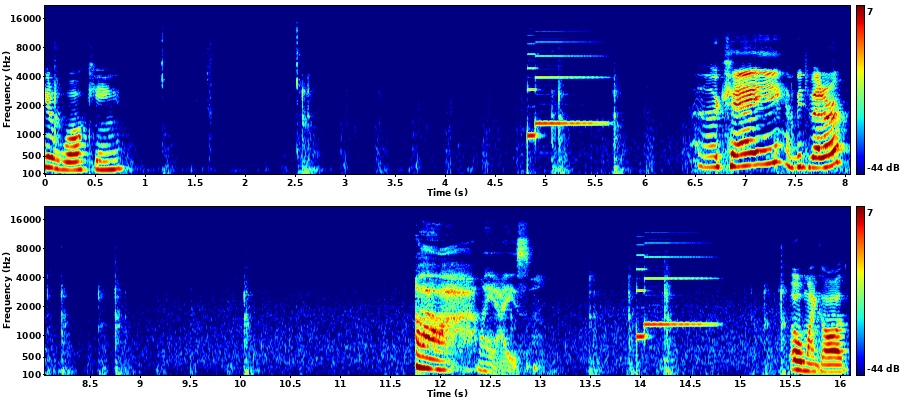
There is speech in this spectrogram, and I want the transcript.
Hear walking. Okay, a bit better. Ah, my eyes. Oh my god.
